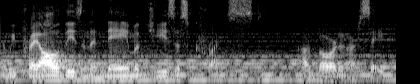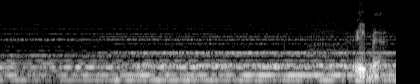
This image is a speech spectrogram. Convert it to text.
and we pray all of these in the name of Jesus Christ, our Lord and our Savior. Amen.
